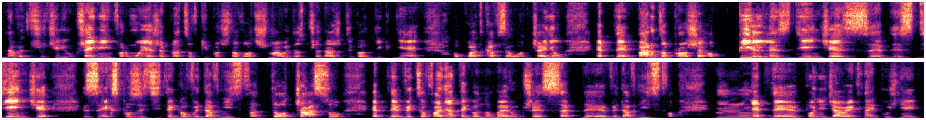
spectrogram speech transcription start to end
nawet wrzucili uprzejmie informuję, że placówki pocztowe otrzymały do sprzedaży tygodnik nie okładka w załączeniu. E, e, bardzo proszę o pilne zdjęcie, zdjęcie z ekspozycji tego wydawnictwa do czasu e, wycofania tego numeru przez wydawnictwo. Mm, poniedziałek, najpóźniej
